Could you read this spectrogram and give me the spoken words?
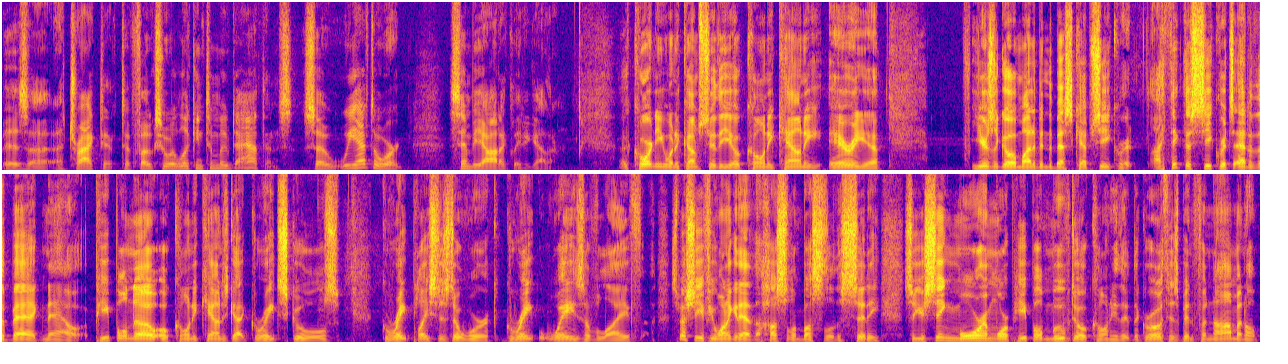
is a attractant to folks who are looking to move to Athens. So we have to work symbiotically together. Uh, Courtney, when it comes to the Oconee County area, years ago it might have been the best kept secret. I think the secret's out of the bag now. People know Oconee County's got great schools, great places to work, great ways of life, especially if you want to get out of the hustle and bustle of the city. So you're seeing more and more people move to Oconee. The, the growth has been phenomenal.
